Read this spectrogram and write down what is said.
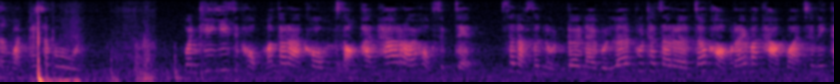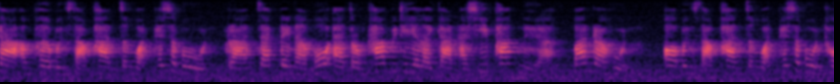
จังหวัดเพชรบูรณ์ วันที่ 26 มกราคม 2567 สนับสนุนโดยนายบุญเลิศพุทธเจริญเจ้าของไร่มะขามหวานชนิกาอำเภอบึงสามพันจังหวัดเพชรบูรณ์ ร้านแจ็คไดนาโมแอร์ตรงข้ามวิทยาลัยการอาชีพภาคเหนือ บ้านราหุน อบึงสามพันธ์จังหวัดเพชรบูรณ์ โทร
